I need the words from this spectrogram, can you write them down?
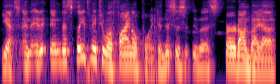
Yes. And and this leads me to a final point. And this is uh, spurred on by a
